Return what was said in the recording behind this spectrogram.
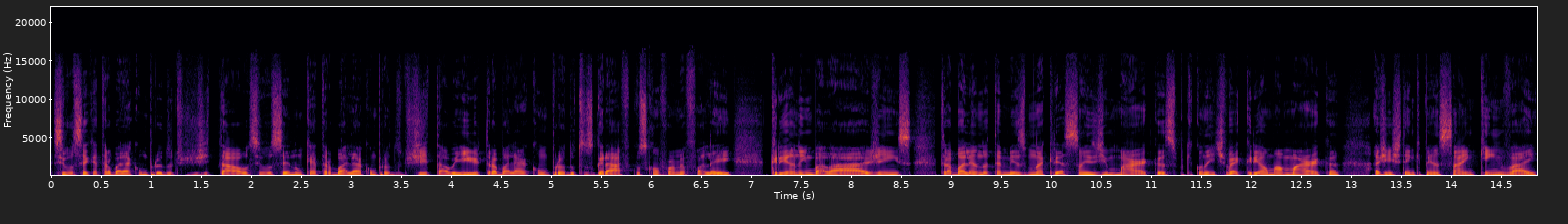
se você quer trabalhar com produto digital, se você não quer trabalhar com produto digital e ir trabalhar com produtos gráficos, conforme eu falei, criando embalagens, trabalhando até mesmo na criações de marcas, porque quando a gente vai criar uma marca, a gente tem que pensar em quem vai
